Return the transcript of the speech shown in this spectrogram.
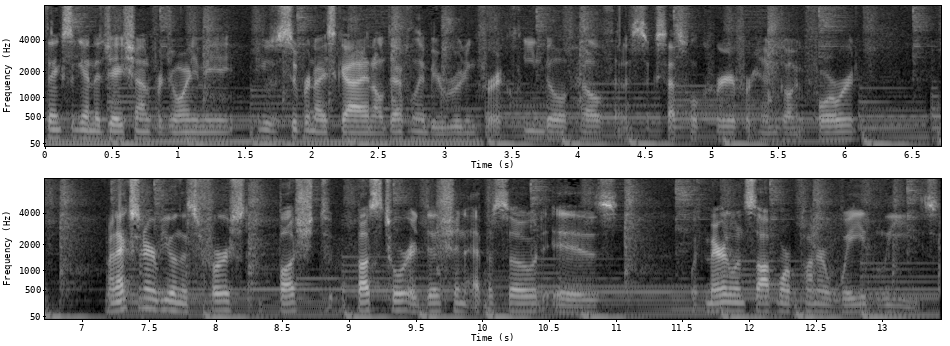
Thanks again to J-Shun for joining me. He was a super nice guy, and I'll definitely be rooting for a clean bill of health and a successful career for him going forward. My next interview in this first bus, bus tour edition episode is with Maryland sophomore punter Wade Lees.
